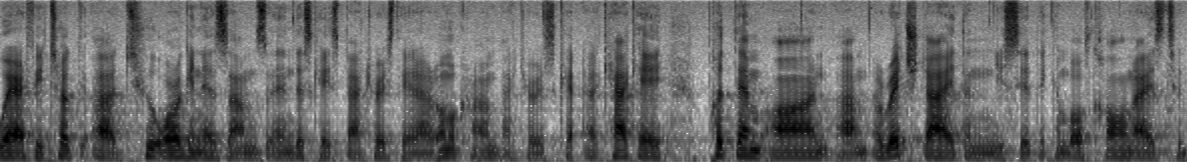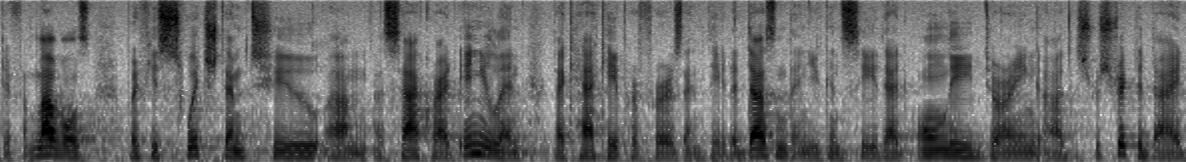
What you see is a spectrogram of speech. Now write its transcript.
where if we took uh, two organisms, in this case Bacteroides theta omicron, Bacteroides cacae, put them on um, a rich diet, then you see that they can both colonize to different levels. But if you switch them to um, a saccharide inulin that cacae prefers and theta doesn't, then you can see that only during uh, this restricted diet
